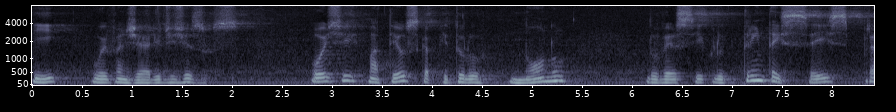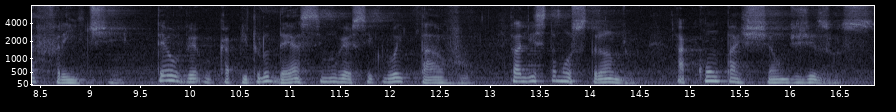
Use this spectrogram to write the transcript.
e o Evangelho de Jesus. Hoje, Mateus capítulo 9, do versículo 36 para frente, até o, capítulo 10, versículo 8. Ali está mostrando a compaixão de Jesus.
